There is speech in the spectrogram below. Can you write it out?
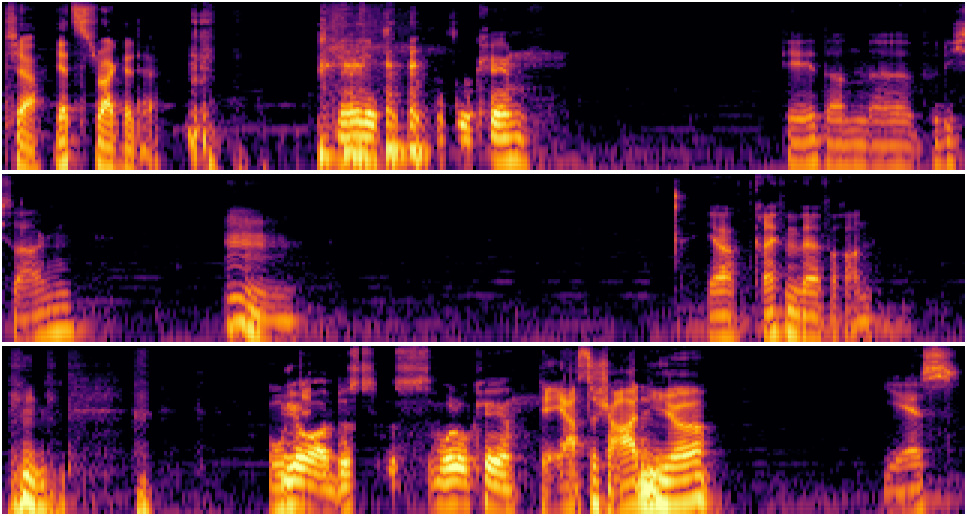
Tja, jetzt struggelt er. Nee, das, ist okay. Okay, dann äh, würde ich sagen. Hm. Ja, greifen wir einfach an. Ja, das ist wohl okay. Der erste Schaden hier. Yes.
